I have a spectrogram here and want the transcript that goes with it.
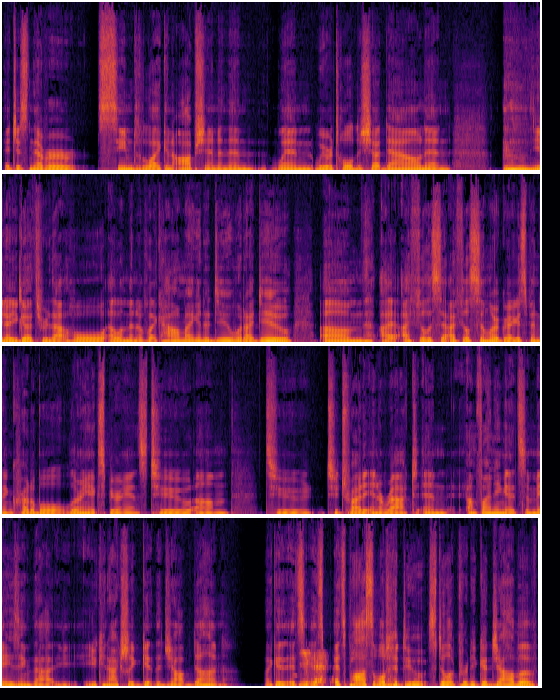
it just never seemed like an option. And then when we were told to shut down and you know, you go through that whole element of like, how am I going to do what I do? Um, I, I feel this. I feel similar, Greg. It's been an incredible learning experience to um, to to try to interact, and I'm finding it's amazing that y- you can actually get the job done. Like it, it's yeah. it's it's possible to do still a pretty good job of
